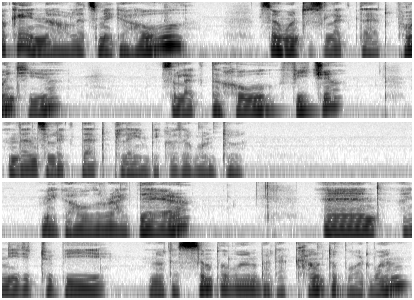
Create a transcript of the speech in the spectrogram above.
okay now let's make a hole. So I want to select that point here. Select the hole feature and then select that plane because I want to make a hole right there. And I need it to be not a simple one but a counterbore one.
